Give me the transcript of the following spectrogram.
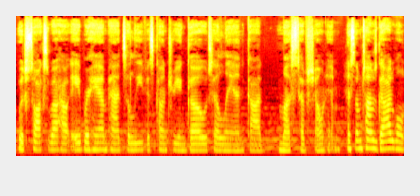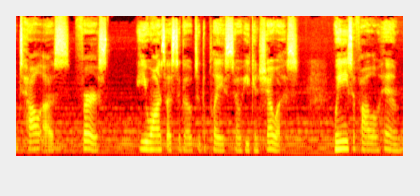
which talks about how Abraham had to leave his country and go to a land God must have shown him. And sometimes God won't tell us first he wants us to go to the place so He can show us. We need to follow Him.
